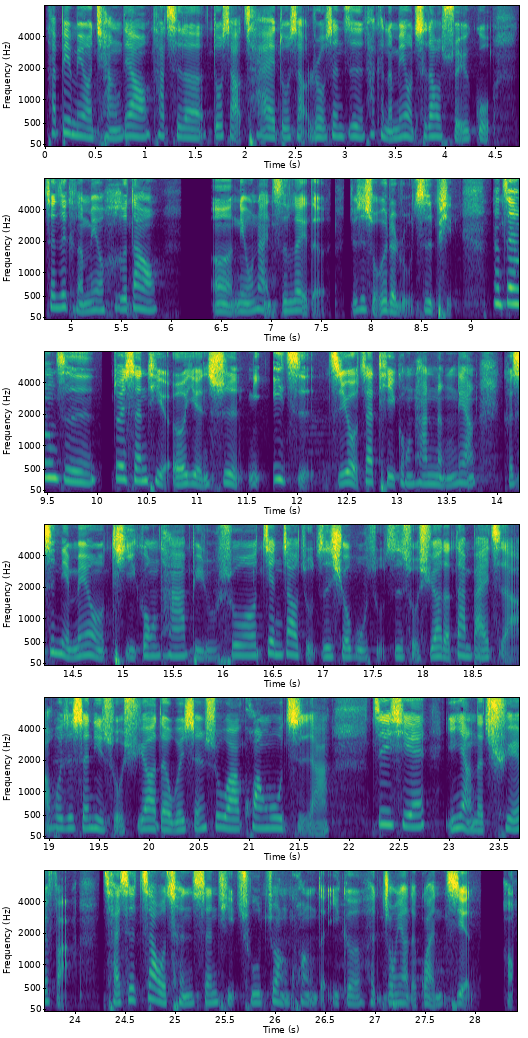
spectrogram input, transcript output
他并没有强调他吃了多少菜、多少肉，甚至他可能没有吃到水果，甚至可能没有喝到。呃，牛奶之类的，就是所谓的乳制品。那这样子对身体而言，是你一直只有在提供它能量，可是你没有提供它，比如说建造组织、修补组织所需要的蛋白质啊，或者身体所需要的维生素啊、矿物质啊，这些营养的缺乏，才是造成身体出状况的一个很重要的关键。好，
